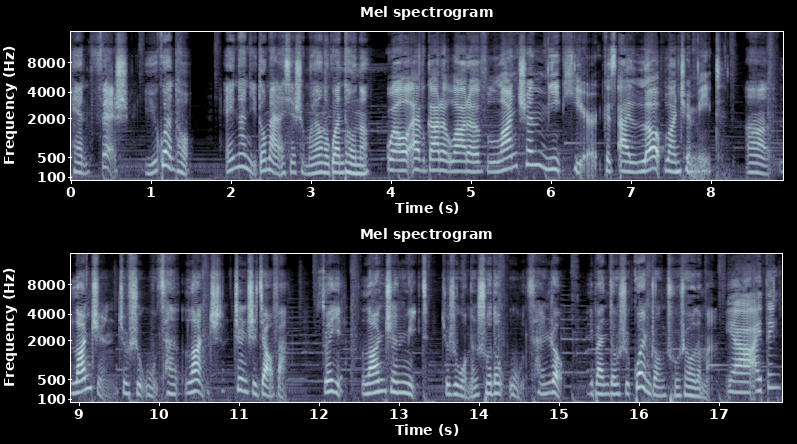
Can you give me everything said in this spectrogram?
，canned fish 鱼罐头。哎，那你都买了些什么样的罐头呢？Well, I've got a lot of luncheon meat here because I love luncheon meat. 嗯，luncheon 就是午餐，lunch 正式叫法，所以 luncheon meat 就是我们说的午餐肉。一般都是罐装出售的嘛。Yeah, I think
